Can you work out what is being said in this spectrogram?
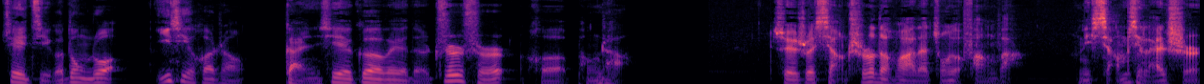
这几个动作一气呵成，感谢各位的支持和捧场。所以说，想吃的话呢，总有方法；你想不起来吃，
